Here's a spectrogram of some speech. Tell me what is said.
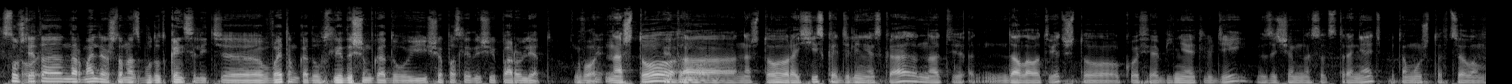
Слушайте, это нормально, что нас будут канцелить э, в этом году, в следующем году и еще последующие пару лет. Вот. На что, это а, на что российское отделение СКА на отве- дало ответ, что кофе объединяет людей, зачем нас отстранять, потому что в целом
